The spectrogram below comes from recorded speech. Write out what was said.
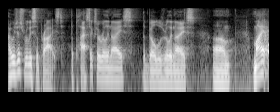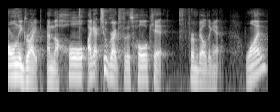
I was just really surprised. The plastics are really nice. The build was really nice. Um, my only gripe and the whole, I got two gripes for this whole kit from building it. One,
